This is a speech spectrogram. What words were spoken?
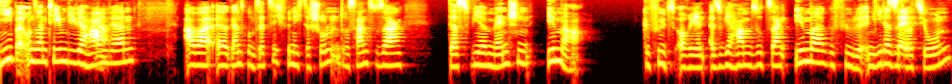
nie bei unseren Themen, die wir haben Ja. werden. Aber äh, ganz grundsätzlich finde ich das schon interessant zu sagen, dass wir Menschen immer gefühlsorientiert, also wir haben sozusagen immer Gefühle in jeder Safe. Situation.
